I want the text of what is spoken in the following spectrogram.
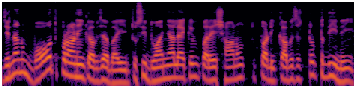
ਜਿਨ੍ਹਾਂ ਨੂੰ ਬਹੁਤ ਪੁਰਾਣੀ ਕਬਜ਼ ਹੈ ਬਾਈ, ਤੁਸੀਂ ਦਵਾਈਆਂ ਲੈ ਕੇ ਵੀ ਪਰੇਸ਼ਾਨ ਹੋ ਤੁਹਾਡੀ ਕਬਜ਼ ਟੁੱਟਦੀ ਨਹੀਂ।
